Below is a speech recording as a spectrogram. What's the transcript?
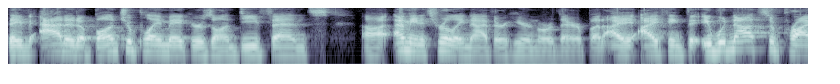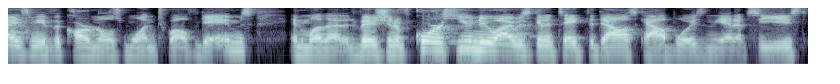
they've added a bunch of playmakers on defense. Uh, I mean, it's really neither here nor there, but I, I think that it would not surprise me if the Cardinals won 12 games and won that division. Of course, you knew I was going to take the Dallas Cowboys in the NFC East.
